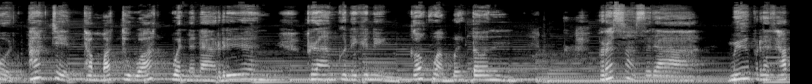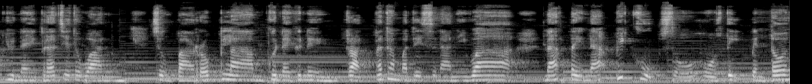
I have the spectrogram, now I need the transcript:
บทภาคเจ็ดธรรมัทวักวรรณนาเรื่อง พรามคนใดคนหนึ่งก็ความเบื้องต้น พระศาสดาเมื่อประทับอยู่ในพระเจตวันทรงปรารบกลามคนใดคนหนึ่งตรัสพระธรรมเทศนานี้ว่านัตเตนะภิกขุโสโหติเป็นต้น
